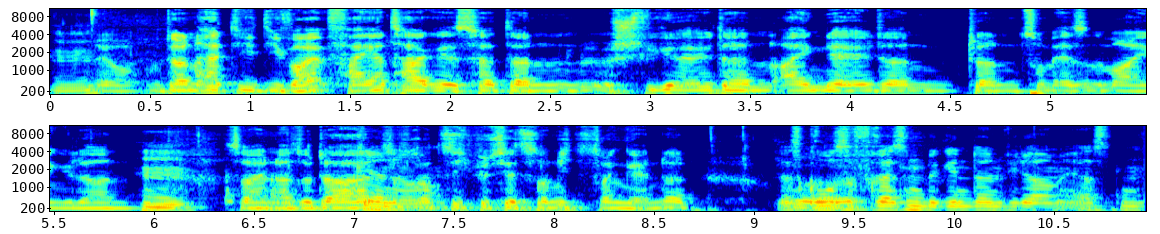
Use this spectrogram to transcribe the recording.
Mhm. ja. Und dann halt die, die Feiertage ist halt dann Schwiegereltern, eigene Eltern dann zum Essen immer eingeladen Hm. sein. Also da Genau. hat sich bis jetzt noch nichts dran geändert. Das große Fressen beginnt dann wieder am ersten.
